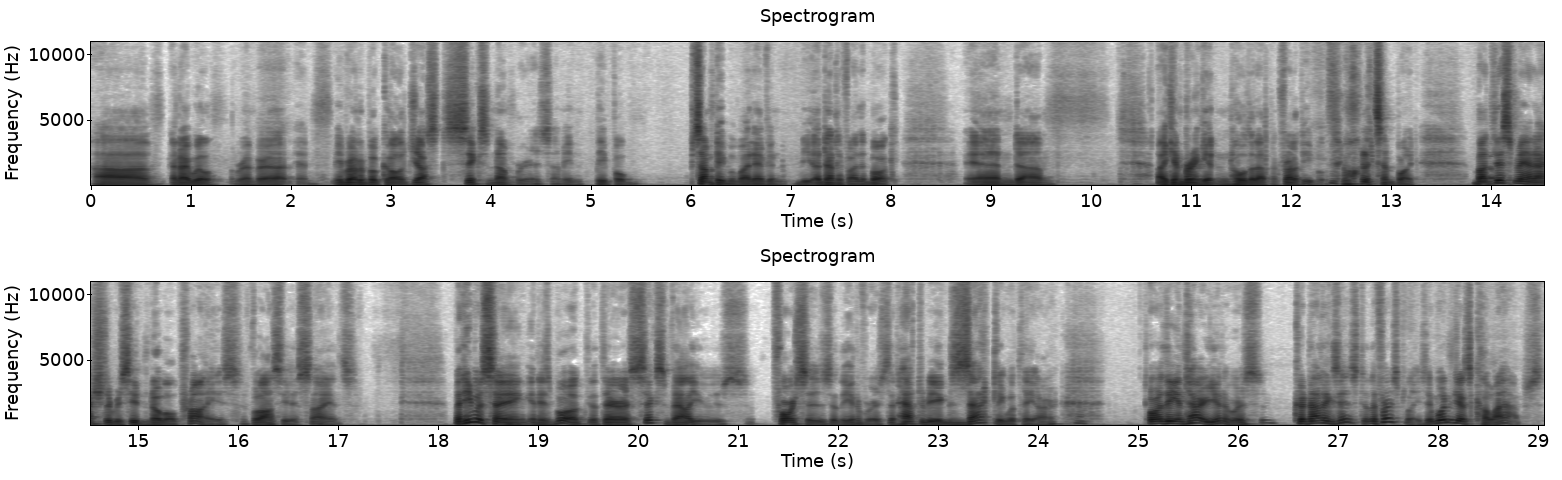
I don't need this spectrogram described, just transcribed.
uh, and I will remember. Uh, he wrote a book called Just Six Numbers. I mean, people, some people might even identify the book, and um, I can bring it and hold it up in front of people if you want at some point. But this man actually received a Nobel Prize, philosophy of science. But he was saying in his book that there are six values, forces in the universe that have to be exactly what they are, yeah. or the entire universe could not exist in the first place. It wouldn't just collapse,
